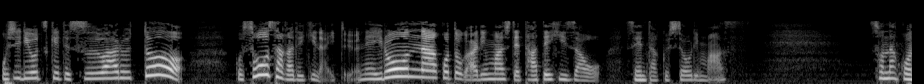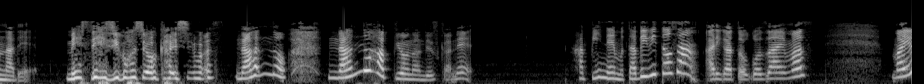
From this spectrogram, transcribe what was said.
お尻をつけて座ると、こう操作ができないというね、いろんなことがありまして、縦膝を選択しております。そんなこんなで、メッセージご紹介します。何の、何の発表なんですかね？ハッピーネーム旅人さん、ありがとうございます。まゆち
